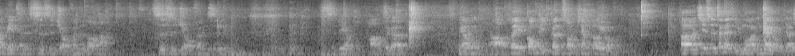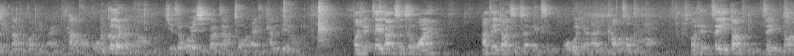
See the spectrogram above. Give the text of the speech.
会变成四十九分之多少？四十九分之十六，好，这个没有问题哈，所以公比跟首相都有。呃，其实这个题目应该有比较简单的观念，来，你看哦，我个人啊，其实我会习惯这样做，来，你看这边哦，同学，这一段是不是 y？啊，这一段是不是 x？我问你啊，来，你看我手指头，同学，这一段比这一段，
